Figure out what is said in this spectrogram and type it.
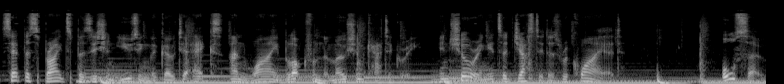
Set the sprite's position using the go to X and Y block from the motion category, ensuring it's adjusted as required. Also,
